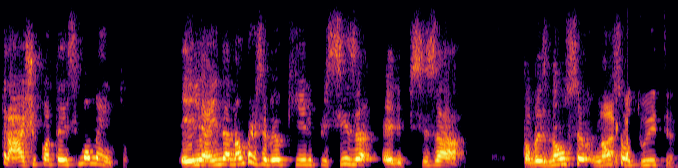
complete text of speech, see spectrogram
trágico até esse momento. Ele ainda não percebeu que ele precisa, ele precisa, talvez não ser, não Marca o Twitter.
